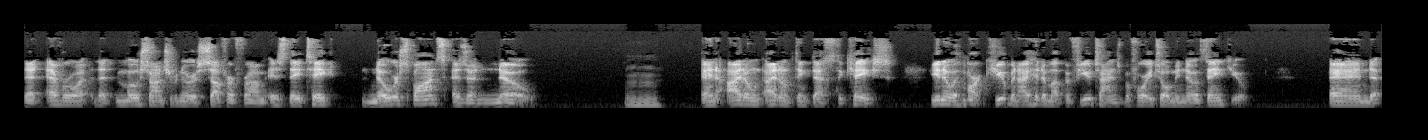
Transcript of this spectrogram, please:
that everyone that most entrepreneurs suffer from is they take no response as a no. Mm-hmm. And I don't I don't think that's the case. You know, with Mark Cuban, I hit him up a few times before he told me no, thank you. And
